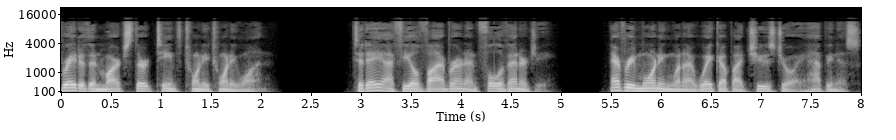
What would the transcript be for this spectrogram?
later than March 13, 2021. Today I feel vibrant and full of energy. Every morning when I wake up, I choose joy, happiness.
